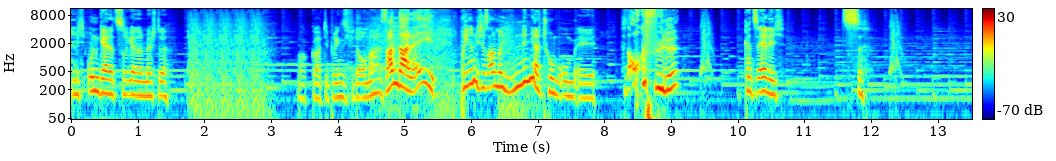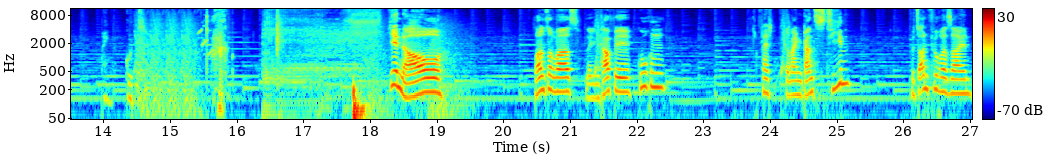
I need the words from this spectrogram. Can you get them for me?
mich ungern zurückerinnern möchte. Oh Gott, die bringen sich wieder um. Sandan, ey! Bring doch nicht das andere Ninja-Turm um, ey. Das hat auch Gefühle. Ganz ehrlich. Z mein Gott. Ach. Genau. Sonst noch was? Vielleicht ein Kaffee, Kuchen. Vielleicht mein ganzes Team. Willst Anführer sein?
